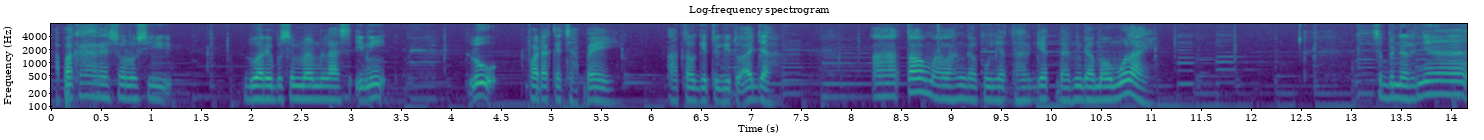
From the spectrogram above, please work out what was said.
apakah resolusi 2019 ini lu pada kecapai atau gitu-gitu aja? Atau malah nggak punya target dan nggak mau mulai? Sebenarnya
